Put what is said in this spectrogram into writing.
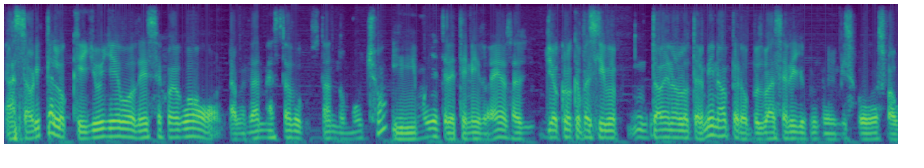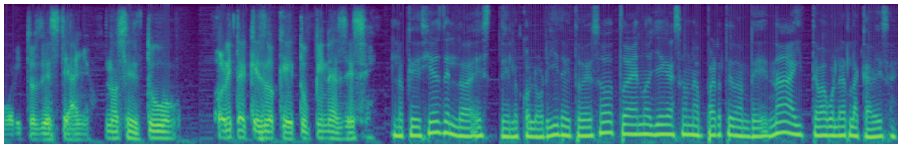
hasta ahorita lo que yo llevo de ese juego, la verdad me ha estado gustando mucho y muy entretenido, ¿eh? O sea, yo creo que pues sí, todavía no lo termino, pero pues va a ser yo creo uno de mis juegos favoritos de este año. No sé tú, ahorita qué es lo que tú opinas de ese. Lo que decías de lo, de lo colorido y todo eso, todavía no llegas a una parte donde, nada, ahí te va a volar la cabeza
